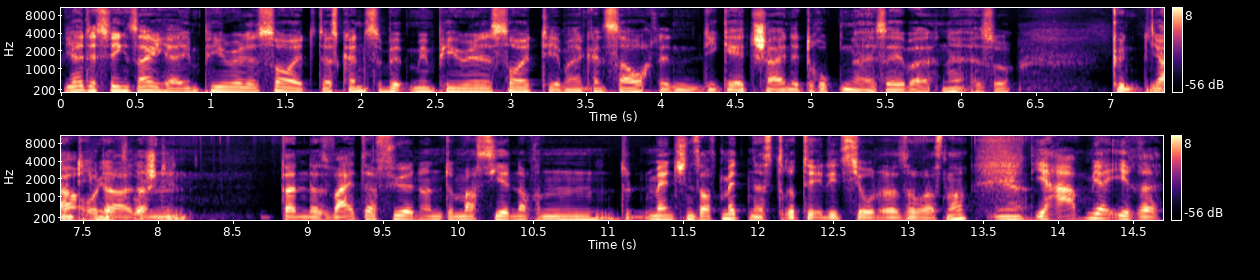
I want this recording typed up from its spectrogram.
Ja, deswegen sage ich ja Imperial Assault. Das kannst du mit dem Imperial Assault-Thema, kannst du auch denn die Geldscheine drucken als selber, ne? Also könnt, ja, könnt oder dann, dann das weiterführen und du machst hier noch ein Mentions of Madness dritte Edition oder sowas, ne? Ja. Die haben ja ihre,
